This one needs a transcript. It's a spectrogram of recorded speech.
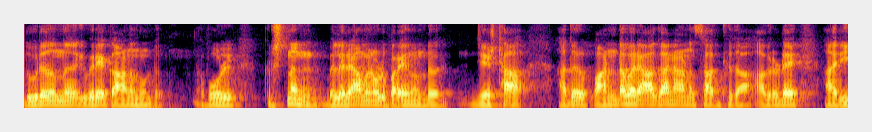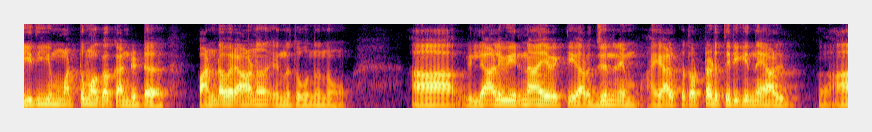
ദൂരെ നിന്ന് ഇവരെ കാണുന്നുണ്ട്. അപ്പോൾ കൃഷ്ണൻ ബലരാമനോട് പറയുന്നുണ്ട് ജ്യേഷ്ഠ അത് പാണ്ഡവരാകാനാണ് സാധ്യത. അവരുടെ ആ രീതിയും മട്ടുമൊക്കെ കണ്ടിട്ട് പാണ്ഡവരാണ് എന്ന് തോന്നുന്നു. ആ വില്ലാളി വീരനായ വ്യക്തി അർജുനനും അയാൾക്ക് തൊട്ടടുത്തിരിക്കുന്നയാൾ ആ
